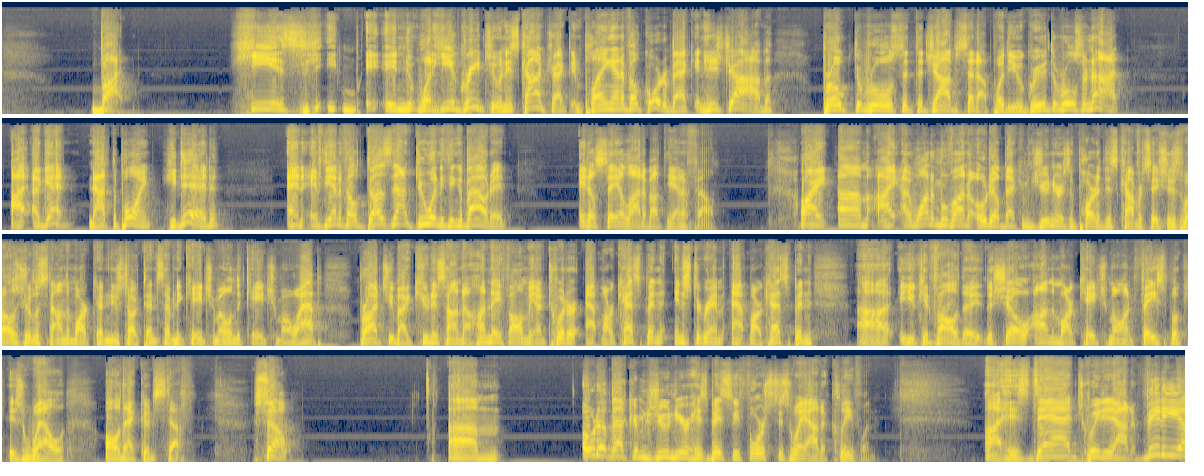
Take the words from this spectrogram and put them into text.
But he is in what he agreed to in his contract in playing NFL quarterback in his job broke the rules that the job set up. Whether you agree with the rules or not, I, again, not the point. He did. And if the NFL does not do anything about it, it'll say a lot about the NFL. All right, um, I, I want to move on to Odell Beckham Jr. as a part of this conversation as well as you're listening on the Mark on News Talk 1070 KHMO and the KHMO app. Brought to you by Kunes Honda Hyundai. Follow me on Twitter at Mark Hespen, Instagram at Mark Hespen. Uh, you can follow the, the show on the Mark KHMO on Facebook as well. All that good stuff. So, um, Odell Beckham Jr. has basically forced his way out of Cleveland. Uh, his dad tweeted out a video.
